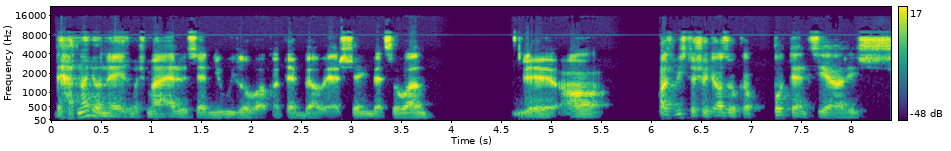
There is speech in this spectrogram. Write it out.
de hát nagyon nehéz most már előszedni új lovakat ebbe a versenybe, szóval a, az biztos, hogy azok a potenciális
